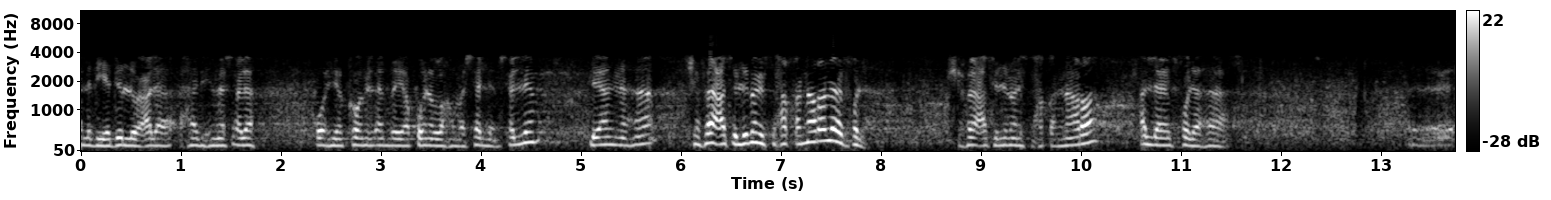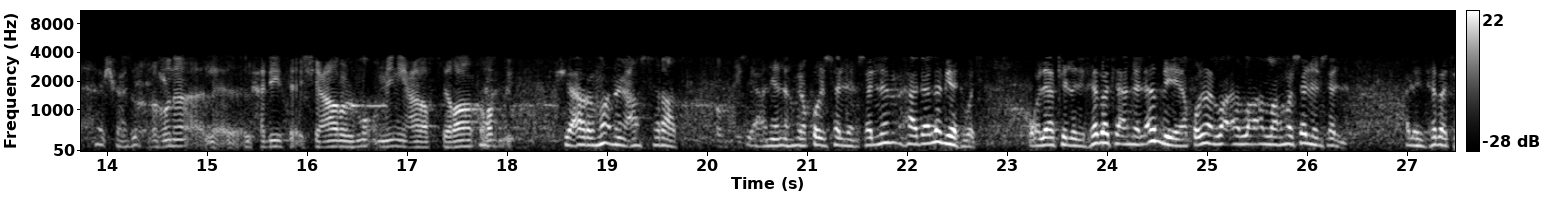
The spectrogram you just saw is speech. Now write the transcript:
الذي يدل على هذه المسألة وهي كون الأنبياء يقول اللهم سلم سلم لأنها شفاعة لمن استحق النار لا يدخلها. شفاعة لمن استحق النار ألا يدخلها. هنا الحديث شعار المؤمن على الصراط. ربي. شعار المؤمن على الصراط يعني أنهم يقول سلم سلم هذا لم يثبت. ولكن الذي ثبت أن الأنبياء يقولون الله اللهم سلم سلم. الذي ثبت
